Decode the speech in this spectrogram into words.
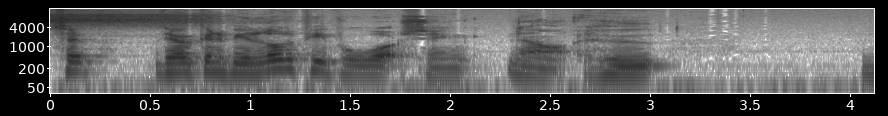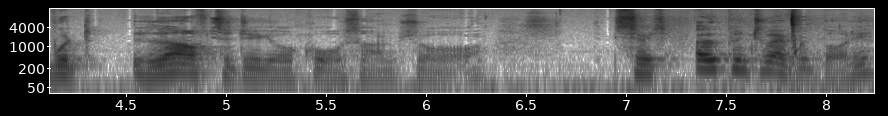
So there are going to be a lot of people watching now who would love to do your course, I'm sure. So it's open to everybody.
